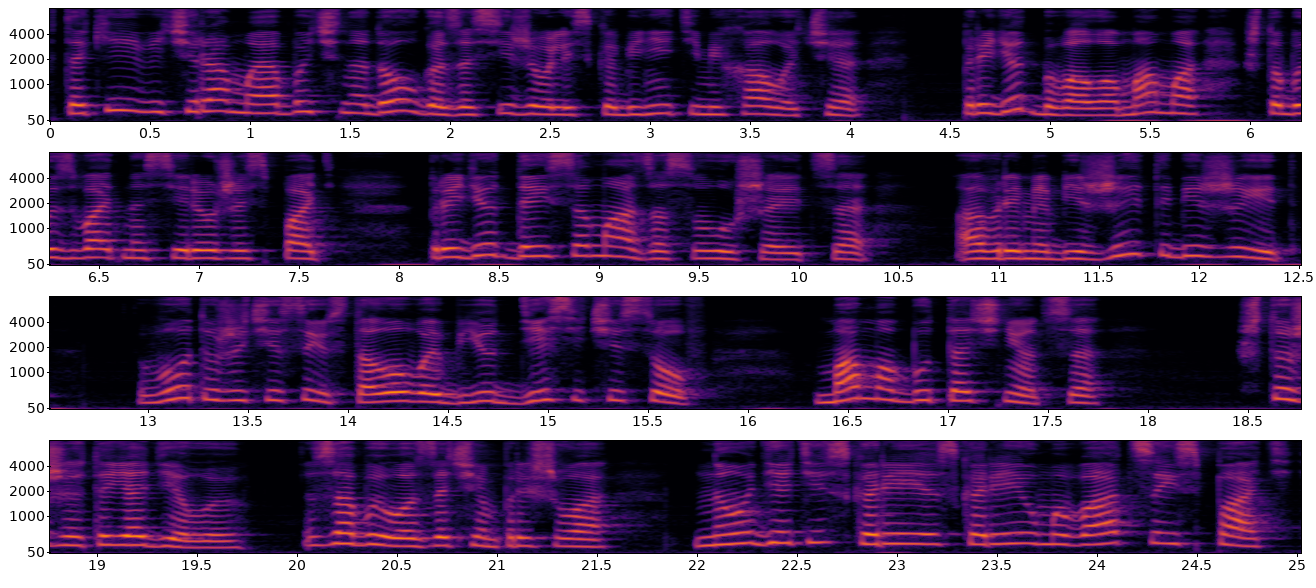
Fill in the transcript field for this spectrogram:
В такие вечера мы обычно долго засиживались в кабинете Михалыча. Придет, бывала, мама, чтобы звать нас Сережей спать. Придет, да и сама заслушается. А время бежит и бежит. Вот уже часы в столовой бьют десять часов. Мама будто очнется. Что же это я делаю? Забыла, зачем пришла. «Ну, дети, скорее, скорее умываться и спать!»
